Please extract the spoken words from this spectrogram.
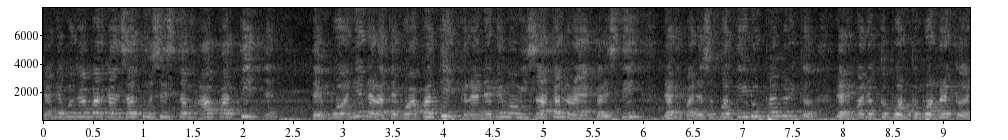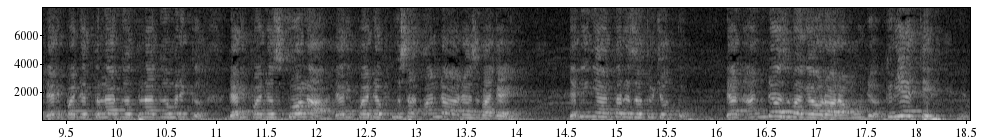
dan dia menggambarkan satu sistem apatit ya, Tembok ini adalah tembok apatit kerana dia memisahkan rakyat Palestin daripada sumber kehidupan mereka, daripada kebun-kebun mereka, daripada telaga-telaga mereka, daripada sekolah, daripada pusat bandar dan sebagainya. Jadi ini antara satu contoh. Dan anda sebagai orang-orang muda, kreatif ya,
